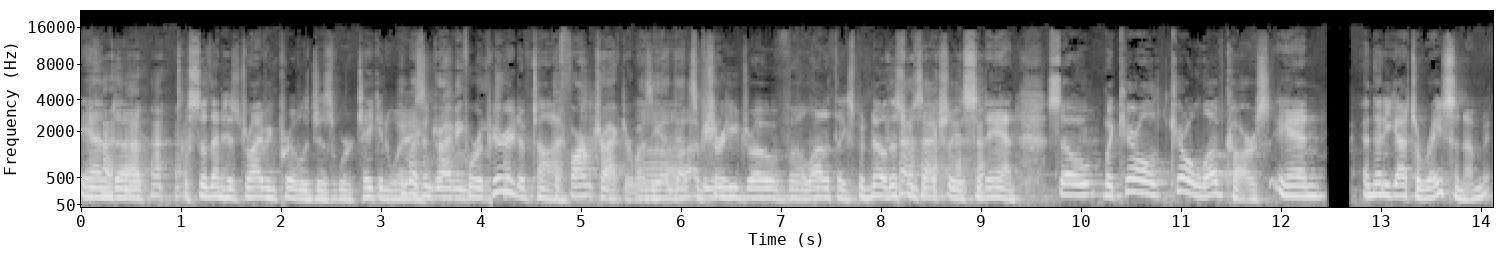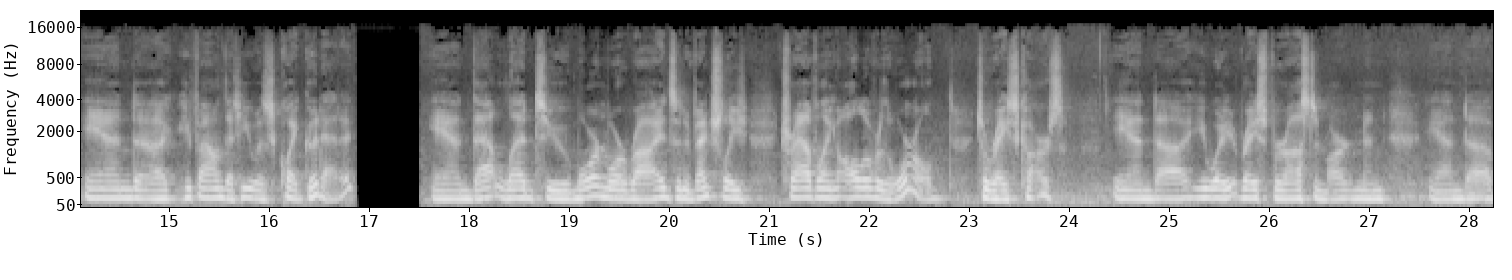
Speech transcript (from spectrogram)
and uh, so then his driving privileges were taken away. He wasn't driving for a period tra- of time. The farm tractor was he at that Uh, speed? I'm sure he drove a lot of things, but no, this was actually a sedan. So, but Carol Carroll loved cars, and and then he got to racing them, and uh, he found that he was quite good at it, and that led to more and more rides, and eventually traveling all over the world to race cars. And uh, he wa- raced for Aston Martin and and uh,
